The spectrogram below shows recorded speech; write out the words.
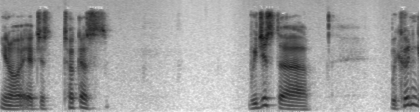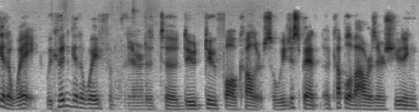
you know, it just took us we just uh we couldn't get away. We couldn't get away from there to, to do do fall colors. So we just spent a couple of hours there shooting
